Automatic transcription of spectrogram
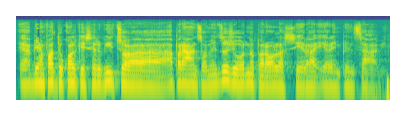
Eh, abbiamo fatto qualche servizio a, a pranzo a mezzogiorno, però la sera era impensabile.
